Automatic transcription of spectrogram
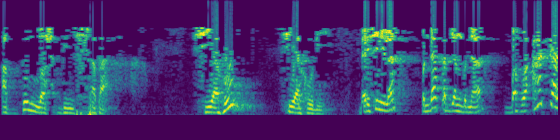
Abdullah bin Sabah. Syiahu, Syiahudi. Dari sinilah pendapat yang benar bahwa akar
